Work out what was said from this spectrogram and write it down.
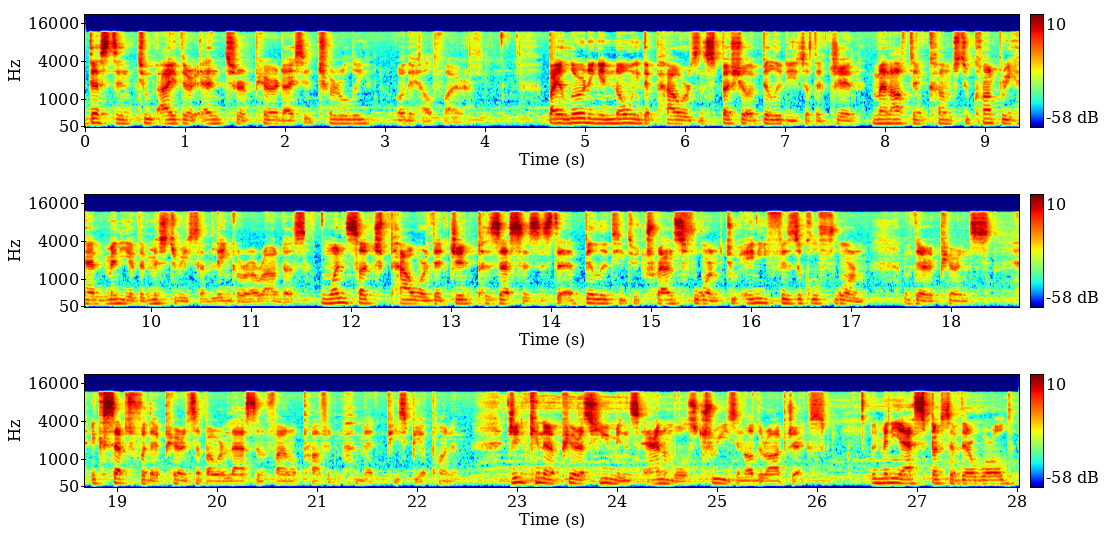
destined to either enter paradise eternally or the hellfire. By learning and knowing the powers and special abilities of the jinn, man often comes to comprehend many of the mysteries that linger around us. One such power the jinn possesses is the ability to transform to any physical form of their appearance, except for the appearance of our last and final prophet Muhammad, peace be upon him. Jinn can appear as humans, animals, trees, and other objects. In many aspects of their world,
